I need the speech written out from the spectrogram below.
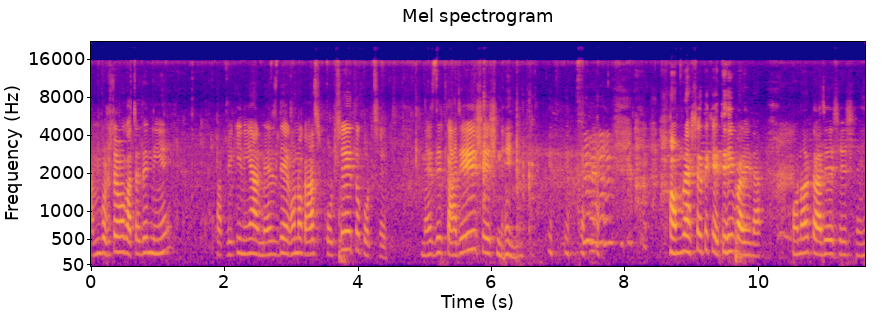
আমি বসে যাব বাচ্চাদের নিয়ে। পাপড়িকে নিয়ে আর মেজদি এখনও কাজ করছে তো করছে। মেজদির কাজে শেষ নেই। আমরা একসাথে খেতেই পারি না। ওনার কাজে শেষ নেই।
